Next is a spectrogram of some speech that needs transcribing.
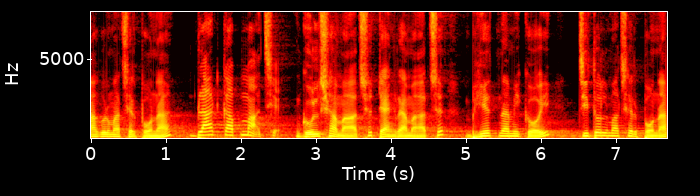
মাগুর মাছের পোনা ব্লাড কাপ মাছ। গুলশা মাছ ট্যাংরা মাছ ভিয়েতনামি কই চিতল মাছের পোনা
